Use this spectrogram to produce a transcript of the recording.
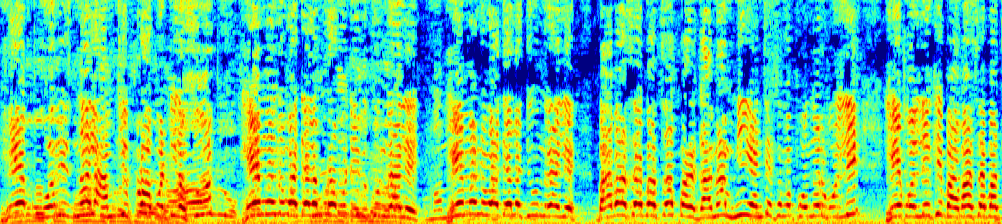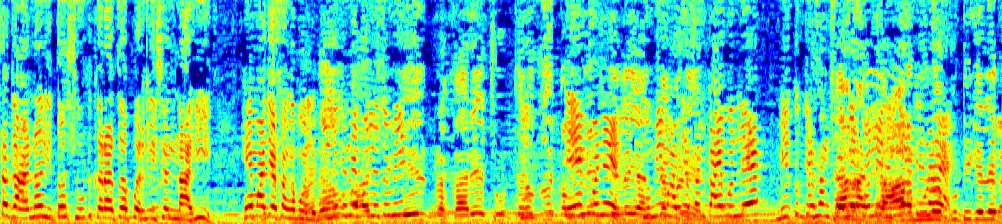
हे ओरिजिनल आमची प्रॉपर्टी असून हे मनुवाद्याला प्रॉपर्टी विकून राहिले. हे मनुवाद्याला देऊन राहिले. बाबासाहेबाचा प- गाणं मी यांच्यासंग फोनवर बोलली. हे बोलले की बाबासाहेबाचं गाणं इथं शूट करायचं परमिशन नाही. हे माझ्या संग बोलले. बोलले की नाही बोलले तुम्ही? प्रकारे शूट करायचं एक मिनिट तुम्ही माझ्या संग काय बोलले? मी तुमच्या संग फोनवर बोलले recording मुलं आहे. कुठे गेले ते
